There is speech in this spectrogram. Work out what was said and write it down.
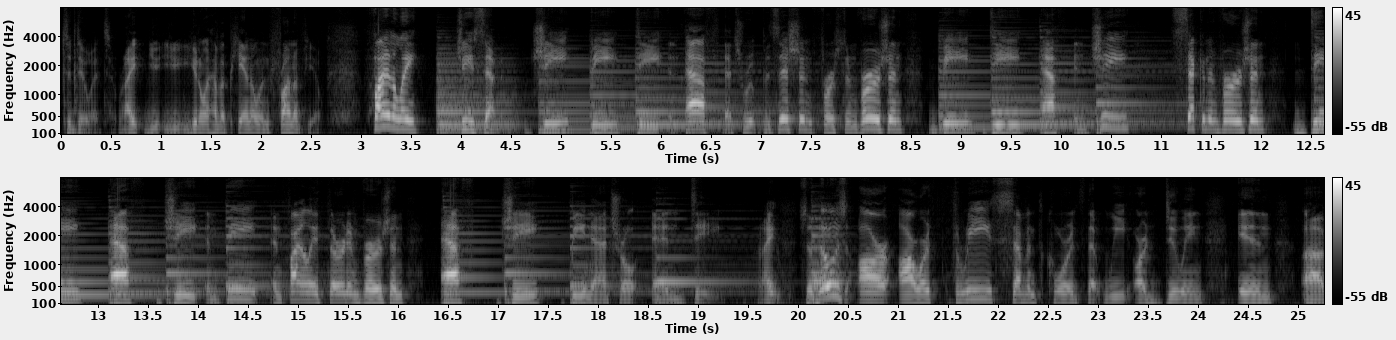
to do it, right? You, you, you don't have a piano in front of you. Finally, G7. G, B, D, and F. That's root position, first inversion. B, D, F, and G. Second inversion, D, F, G, and B. And finally, third inversion, F, G, B natural, and D. Right? So those are our three seventh chords that we are doing in uh,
